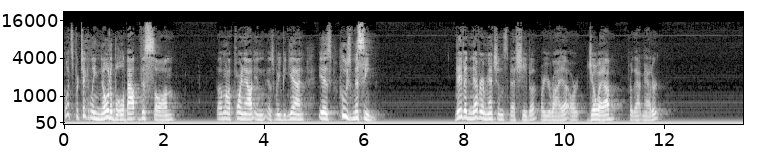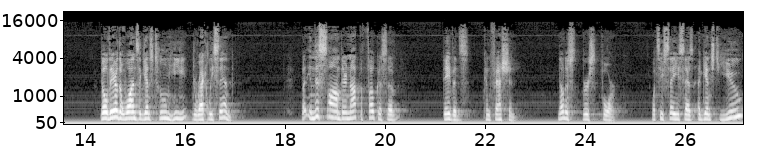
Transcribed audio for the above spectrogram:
What's particularly notable about this psalm, that I want to point out in, as we begin, is who's missing. David never mentions Bathsheba or Uriah or Joab, for that matter, though they're the ones against whom he directly sinned. But in this psalm, they're not the focus of David's confession. Notice verse 4. What's he say? He says, Against you,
